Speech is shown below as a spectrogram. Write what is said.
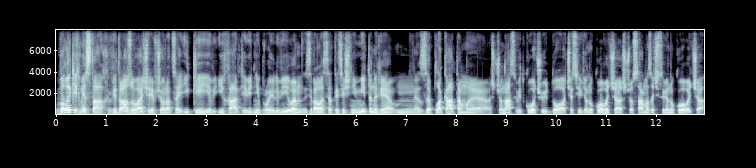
В великих містах відразу ввечері вчора це і Київ, і Харків, і Дніпро, і Львів зібралися тисячні мітинги з плакатами, що нас відкочують до часів Януковича. Що саме за часів Януковича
